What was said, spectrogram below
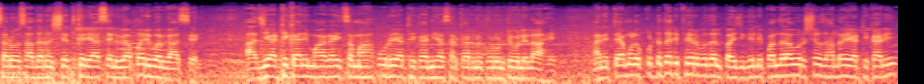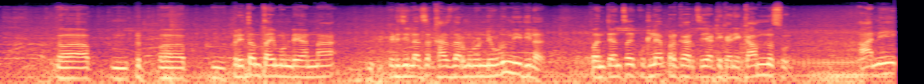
सर्वसाधारण शेतकरी असेल व्यापारी वर्ग असेल आज या ठिकाणी महागाईचा महापूर या ठिकाणी या सरकारनं करून ठेवलेला आहे. आणि त्यामुळे कुठंतरी फेरबदल पाहिजे. गेली पंधरा वर्ष झालं या ठिकाणी प्रीतमताई मुंडे यांना बीड जिल्ह्याचं खासदार म्हणून निवडून नाही दिलं पण त्यांचं कुठल्या प्रकारचं या ठिकाणी काम नसून आणि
